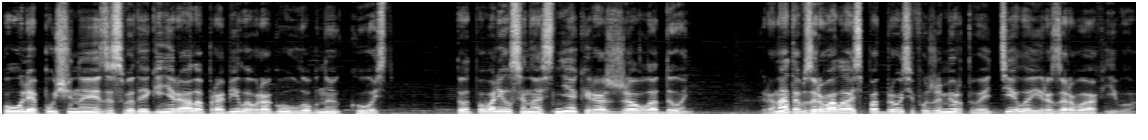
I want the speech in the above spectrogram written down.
Пуля, пущенная из СВД генерала, пробила врагу лобную кость. Тот повалился на снег и разжал ладонь. Граната взорвалась, подбросив уже мертвое тело и разорвав его.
